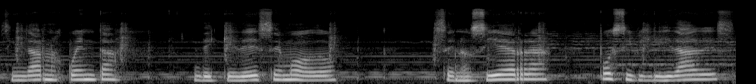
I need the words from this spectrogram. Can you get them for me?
sin darnos cuenta de que de ese modo se nos cierra posibilidades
